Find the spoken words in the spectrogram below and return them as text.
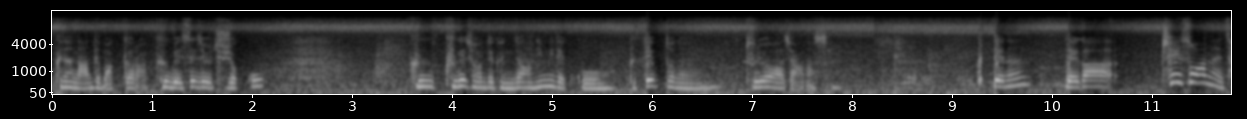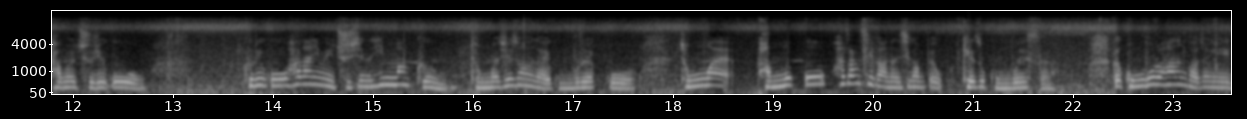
그냥 나한테 맡겨라. 그 메시지를 주셨고, 그, 그게 저한테 굉장한 힘이 됐고, 그때부터는 두려워하지 않았어요. 그때는 내가 최소한의 잠을 줄이고, 그리고 하나님이 주시는 힘만큼 정말 최선을 다해 공부를 했고, 정말 밥 먹고 화장실 가는 시간 빼고 계속 공부했어요. 그러니까 공부를 하는 과정이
